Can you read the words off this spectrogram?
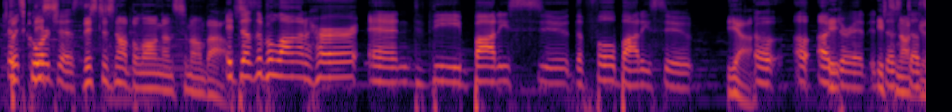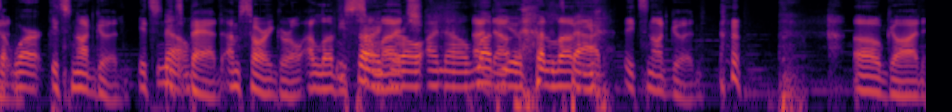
It's this- gorgeous. this, does not belong on simone biles It doesn't belong on her, and the bodysuit, the full bodysuit yeah oh, oh, under it, it, it's just doesn't good. work. it's not good it's it's No. bad i'm sorry girl i love you I'm so much girl. I know, I love know. you, I it's love bad. you it's not good oh god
